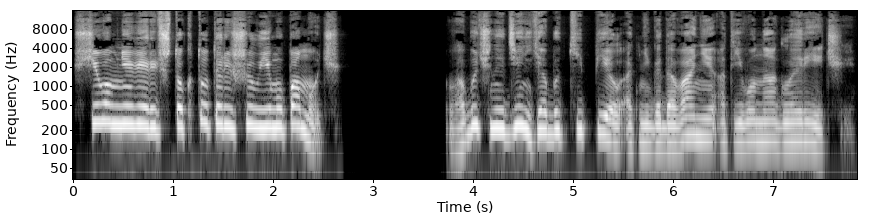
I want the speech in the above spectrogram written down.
С чего мне верить, что кто-то решил ему помочь? В обычный день я бы кипел от негодования от его наглой речи,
